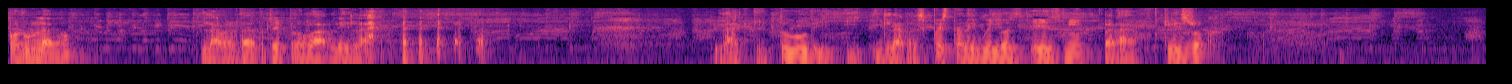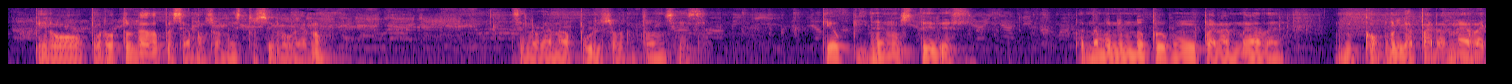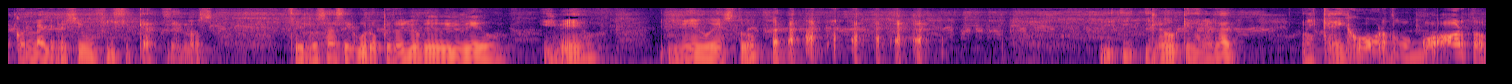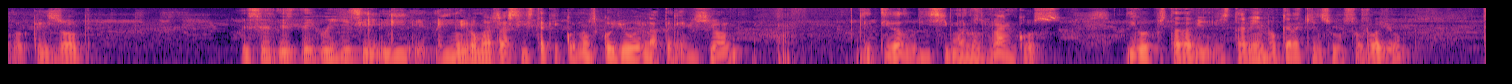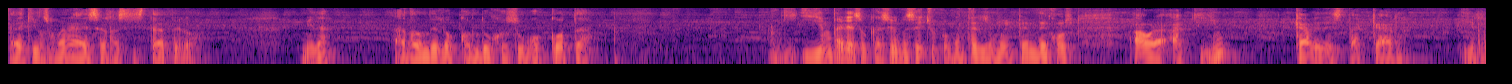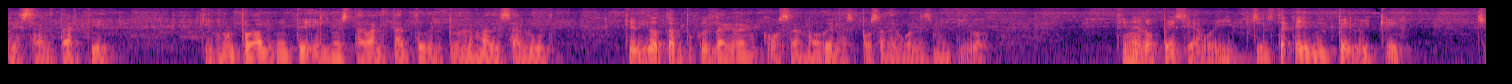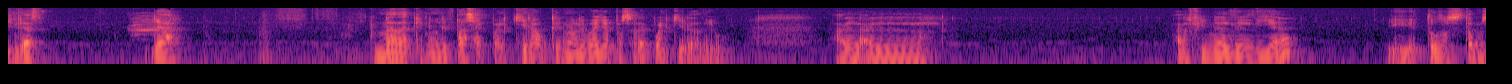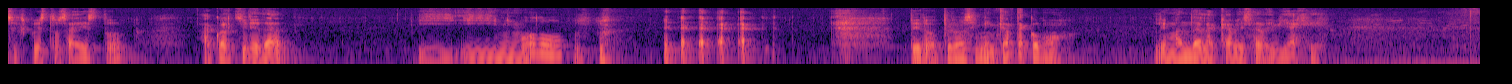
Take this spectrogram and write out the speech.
Por un lado, la verdad, reprobable la, la actitud y, y la respuesta de Will Smith para Chris Rock. Pero por otro lado, pues seamos honestos, se lo ganó se lo ganó a pulso. Entonces, ¿qué opinan ustedes? Pandemonium no promueve para nada, ni comulga para nada con la agresión física, se los, se los aseguro, pero yo veo y veo, y veo, y veo esto. y, luego que de verdad me cae gordo, gordo, Chris Rock este güey es el, negro más racista que conozco yo en la televisión. Le tira durísimo a los blancos. Digo, pues está bien, está bien ¿no? Cada quien su, su rollo, cada quien su manera de ser racista, pero mira a dónde lo condujo su bocota. Y, y en varias ocasiones he hecho comentarios muy pendejos. Ahora, aquí cabe destacar y resaltar que que muy probablemente él no estaba al tanto del problema de salud, que digo, tampoco es la gran cosa, ¿no? De la esposa de Wall Smith, digo, tiene alopecia, güey, se le está cayendo el pelo y qué, chingas, ya, nada que no le pase a cualquiera o que no le vaya a pasar a cualquiera, digo, al, al, al final del día, y todos estamos expuestos a esto, a cualquier edad y, ni modo. pero, pero sí me encanta cómo le manda la cabeza de viaje.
